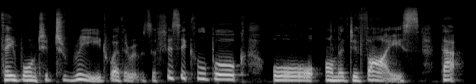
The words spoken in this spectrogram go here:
they wanted to read, whether it was a physical book or on a device. That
